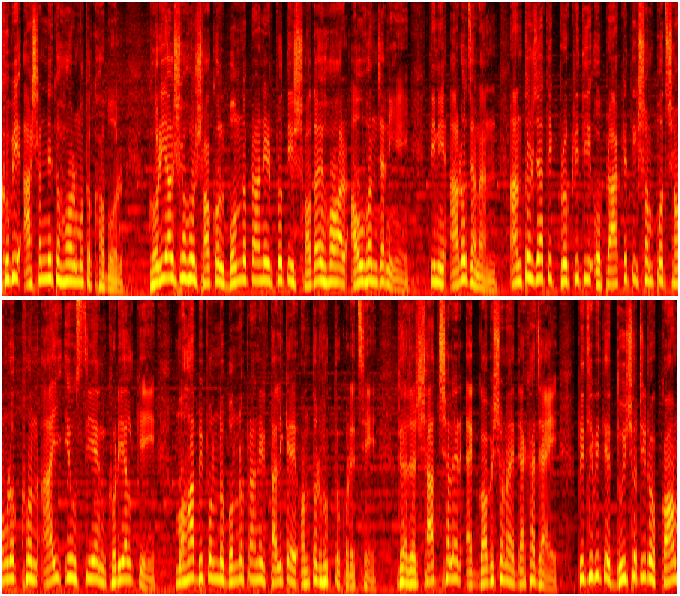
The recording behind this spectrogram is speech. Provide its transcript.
খুবই আশান্বিত হওয়ার মতো খবর। ঘড়িয়াল সহ সকল বন্যপ্রাণীর প্রতি সদয় হওয়ার আহ্বান জানিয়ে তিনি আরও জানান, আন্তর্জাতিক প্রকৃতি ও প্রাকৃতিক সম্পদ সংরক্ষণ আইইউসিএন ঘড়িয়ালকে মহাবিপন্ন বন্যপ্রাণীর তালিকায় অন্তর্ভুক্ত করেছে। দু হাজার সাত সালের এক গবেষণায় দেখা যায়, পৃথিবীতে দুইশোটিরও কম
